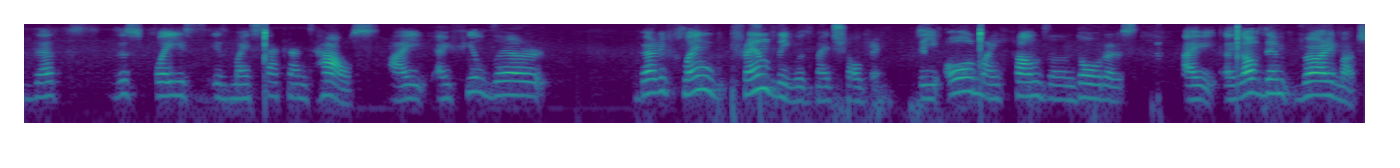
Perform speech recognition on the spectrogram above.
that's this place is my second house. I, I feel they're very friend, friendly with my children. They all my sons and daughters. I, I love them very much.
